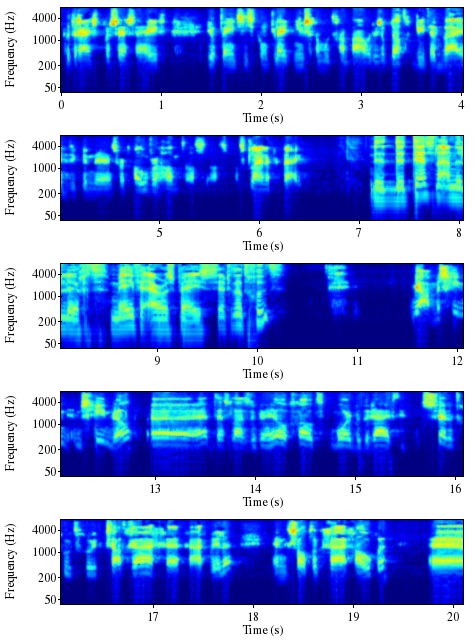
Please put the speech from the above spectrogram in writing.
bedrijfsprocessen heeft, die opeens iets compleet nieuws gaan moeten gaan bouwen. Dus op dat gebied hebben wij natuurlijk een, een soort overhand als, als, als kleine partij. De, de Tesla aan de lucht, Maven Aerospace, zeg je dat goed? Ja, misschien, misschien wel. Uh, Tesla is natuurlijk een heel groot, mooi bedrijf die ontzettend goed groeit. Ik zou het graag, uh, graag willen en ik zal het ook graag hopen. Uh,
